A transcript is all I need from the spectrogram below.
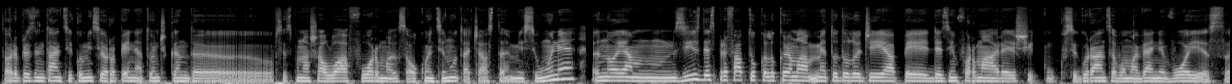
sau reprezentanții Comisiei Europene atunci când, uh, să spun așa, lua formă sau conținut această misiune. Noi am zis despre faptul că lucrăm la metodologia pe dezinformare și cu siguranță vom avea nevoie să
